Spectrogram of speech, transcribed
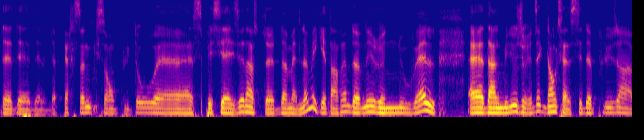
de, de- personnes qui sont plutôt euh, spécialisées dans ce domaine-là, mais qui est en train de devenir une nouvelle euh, dans le milieu juridique. Donc, c'est de plus en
